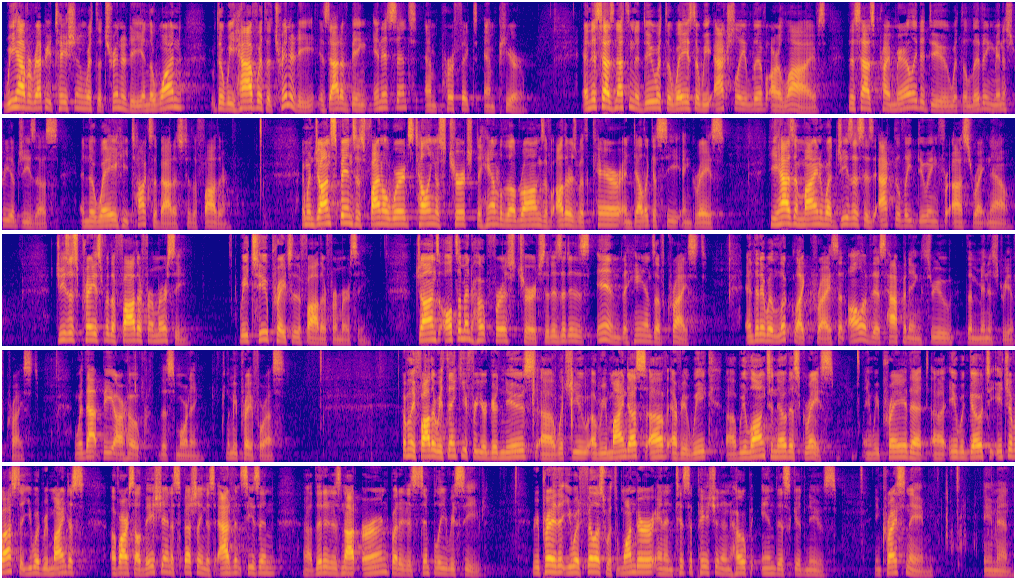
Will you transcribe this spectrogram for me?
We have a reputation with the Trinity, and the one that we have with the Trinity is that of being innocent and perfect and pure. And this has nothing to do with the ways that we actually live our lives this has primarily to do with the living ministry of Jesus and the way he talks about us to the Father. And when John spends his final words telling us, church, to handle the wrongs of others with care and delicacy and grace, he has in mind what Jesus is actively doing for us right now. Jesus prays for the Father for mercy. We too pray to the Father for mercy. John's ultimate hope for his church is that it is in the hands of Christ and that it would look like Christ, and all of this happening through the ministry of Christ. Would that be our hope this morning? Let me pray for us. Heavenly Father, we thank you for your good news, uh, which you uh, remind us of every week. Uh, we long to know this grace, and we pray that uh, it would go to each of us, that you would remind us of our salvation, especially in this Advent season, uh, that it is not earned, but it is simply received. We pray that you would fill us with wonder and anticipation and hope in this good news. In Christ's name, amen.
